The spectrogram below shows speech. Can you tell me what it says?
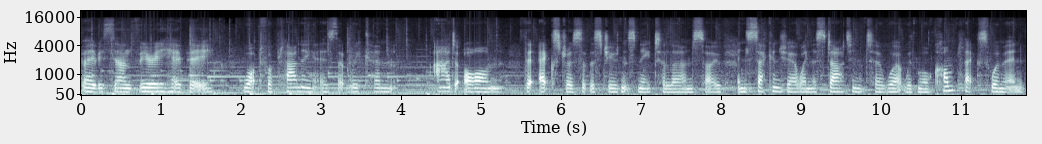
Baby sounds very happy. What we're planning is that we can add on the extras that the students need to learn. So in second year when they're starting to work with more complex women,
